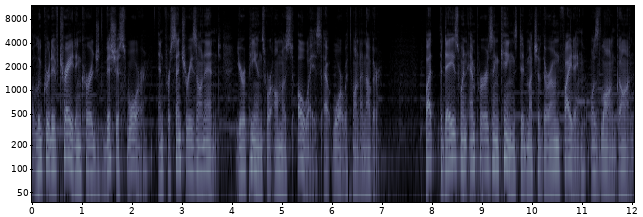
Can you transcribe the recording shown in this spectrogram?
A lucrative trade encouraged vicious war, and for centuries on end, Europeans were almost always at war with one another. But the days when emperors and kings did much of their own fighting was long gone.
